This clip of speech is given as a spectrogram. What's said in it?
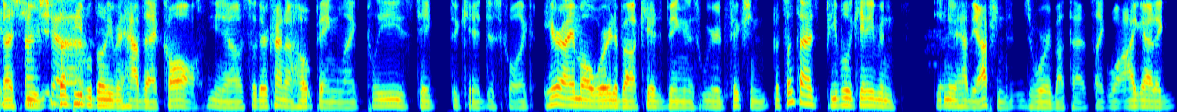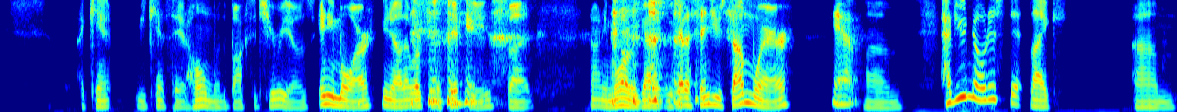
That's huge. A, Some people don't even have that call, you know, so they're kind of hoping, like, please take the kid to school. Like, here I am all worried about kids being in this weird fiction, but sometimes people can't even, they don't even have the option to worry about that. It's like, well, I gotta, I can't, you can't stay at home with a box of Cheerios anymore. You know, that worked in the fifties, but not anymore. We gotta, we gotta send you somewhere. Yeah. Um, have you noticed that, like, um,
